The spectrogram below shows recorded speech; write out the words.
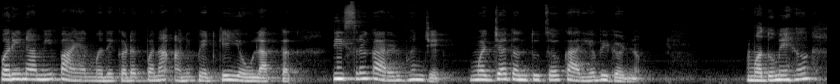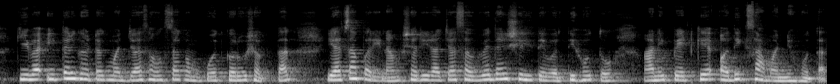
परिणामी पायांमध्ये कडकपणा आणि पेटके येऊ लागतात. तिसरं कारण म्हणजे मज्जातंतूचं कार्य बिघडणं. मधुमेह किंवा इतर घटक मज्जासंस्था कमकुवत करू शकतात. याचा परिणाम शरीराच्या संवेदनशीलतेवरती होतो आणि पेटके अधिक सामान्य होतात.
